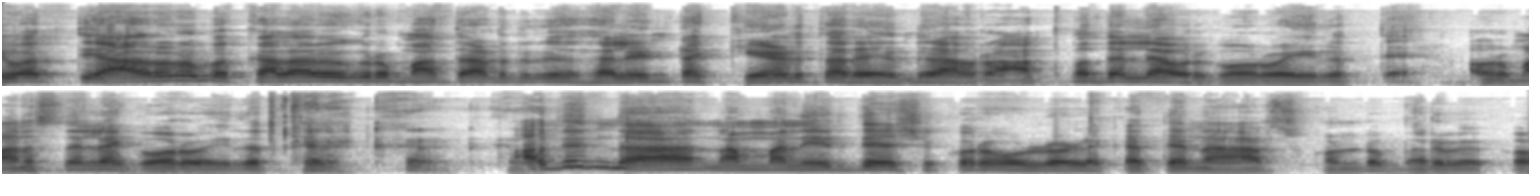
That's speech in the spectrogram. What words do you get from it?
ಇವತ್ತು ಯಾರೋ ಒಬ್ಬ ಕಲಾವಿದರು ಮಾತಾಡಿದ್ರೆ ಸೈಲೆಂಟಾಗಿ ಕೇಳ್ತಾರೆ ಅಂದರೆ ಅವ್ರ ಆತ್ಮದಲ್ಲೇ ಅವ್ರ ಗೌರವ ಇರುತ್ತೆ. ಅವ್ರ ಮನಸ್ಸಿನಲ್ಲೇ ಗೌರವ ಇರುತ್ತೆ. ಕರೆಕ್ಟ್ ಕರೆಕ್ಟ್ ಅದರಿಂದ ನಮ್ಮ ನಿರ್ದೇಶಕರು ಒಳ್ಳೊಳ್ಳೆ ಕಥೆನ ಆರಿಸ್ಕೊಂಡು ಬರಬೇಕು.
